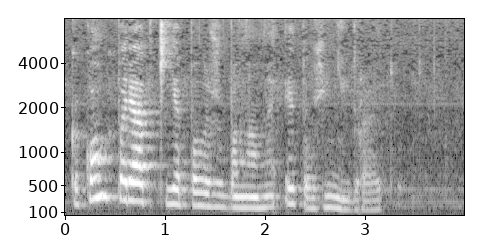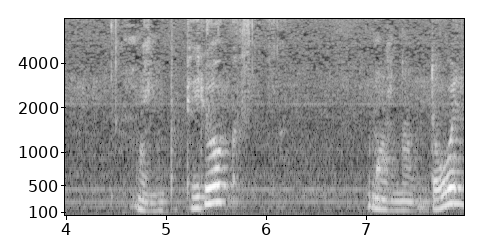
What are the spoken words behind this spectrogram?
В каком порядке я положу бананы, это уже не играет можно поперек, можно вдоль.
